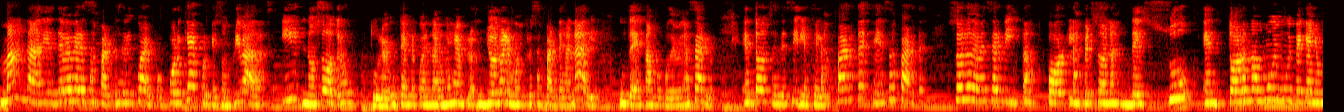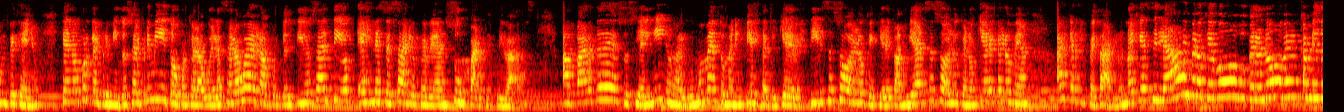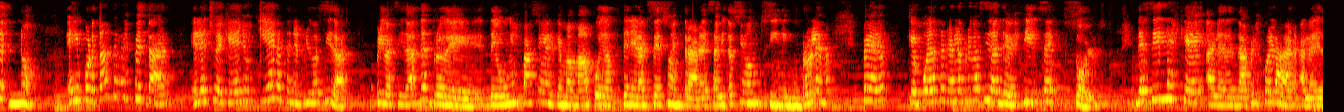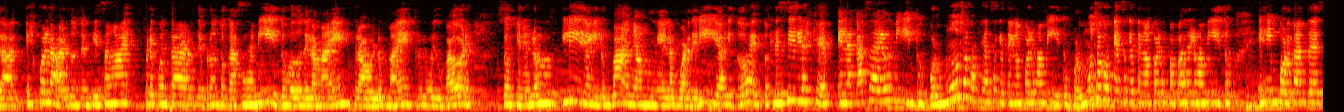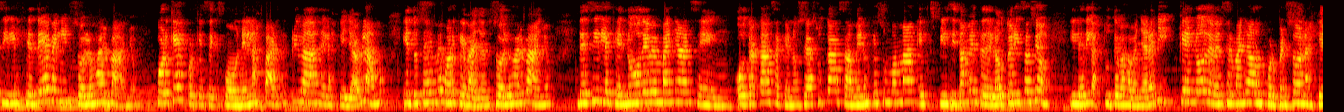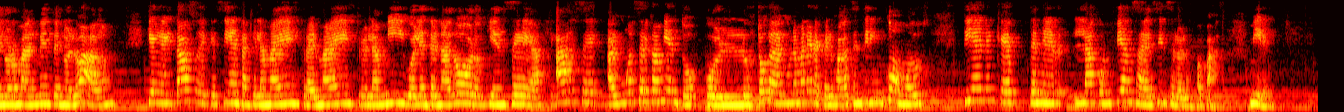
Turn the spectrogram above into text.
Más nadie debe ver esas partes del cuerpo. ¿Por qué? Porque son privadas y nosotros, tú le, ustedes le pueden dar un ejemplo, yo no le muestro esas partes a nadie, ustedes tampoco deben hacerlo. Entonces, decirles que las partes, que esas partes solo deben ser vistas por las personas de su entorno muy, muy pequeño, muy pequeño. Que no porque el primito sea el primito, porque la abuela sea la abuela, o porque el tío sea el tío, es necesario que vean sus partes privadas. Aparte de eso, si el niño en algún momento manifiesta que quiere vestirse solo, que quiere cambiarse solo, que no quiere que lo vean, hay que respetarlo. No hay que decirle, ay, pero qué bobo, pero no, ven, cámbiate. No. Es importante respetar el hecho de que ellos quieran tener privacidad, privacidad dentro de, un espacio en el que mamá pueda tener acceso a entrar a esa habitación sin ningún problema, pero que puedan tener la privacidad de vestirse solos. Decirles que a la edad preescolar, a la edad escolar, donde empiezan a frecuentar de pronto casas de amiguitos o donde la maestra o los maestros, los educadores, son quienes los lidian y los bañan en las guarderías y todo esto, decirles que en la casa de los amiguitos, por mucha confianza que tengan con los amiguitos, por mucha confianza que tengan con los papás de los amiguitos, es importante decirles que deben ir solos al baño ¿Por qué? Porque se exponen las partes privadas de las que ya hablamos y entonces es mejor que vayan solos al baño. Decirles que no deben bañarse en otra casa que no sea su casa, a menos que su mamá explícitamente dé la autorización y les diga, tú te vas a bañar allí, que no deben ser bañados por personas que normalmente no lo hagan, que en el caso de que sientan que la maestra, el maestro, el amigo, el entrenador o quien sea hace algún acercamiento o los toca de alguna manera que los haga sentir incómodos, tienen que tener la confianza de decírselo a los papás. Miren,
